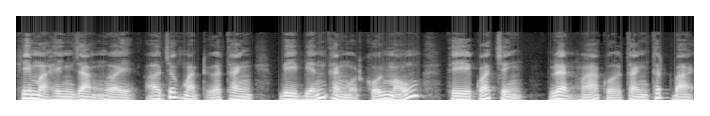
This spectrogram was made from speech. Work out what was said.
khi mà hình dạng người ở trước mặt hứa thành bị biến thành một khối máu, thì quá trình luyện hóa của hứa thành thất bại.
